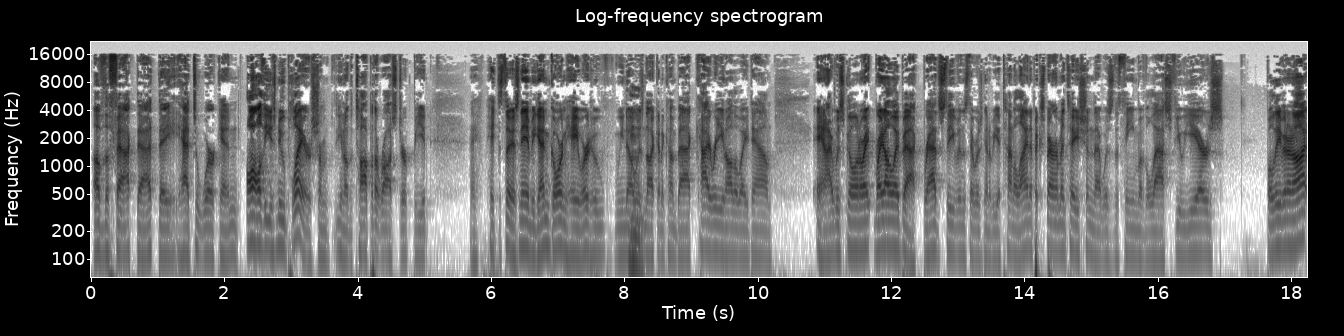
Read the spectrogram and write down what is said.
of the fact that they had to work in all these new players from you know the top of the roster, be it I hate to say his name again, Gordon Hayward, who we know mm. is not going to come back, Kyrie, and all the way down. And I was going right, right all the way back. Brad Stevens, there was going to be a ton of lineup experimentation. That was the theme of the last few years. Believe it or not,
